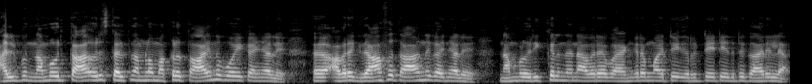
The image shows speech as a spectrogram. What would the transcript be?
അത്ഭുതം നമ്മൾ ഒരു താ ഒരു സ്ഥലത്ത് നമ്മളെ മക്കൾ താഴ്ന്നു പോയി കഴിഞ്ഞാൽ അവരെ ഗ്രാഫ് താഴ്ന്നു കഴിഞ്ഞാൽ നമ്മൾ ഒരിക്കലും തന്നെ അവരെ ഭയങ്കരമായിട്ട് ഇറിറ്റേറ്റ് ചെയ്തിട്ട് കാര്യമില്ല.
